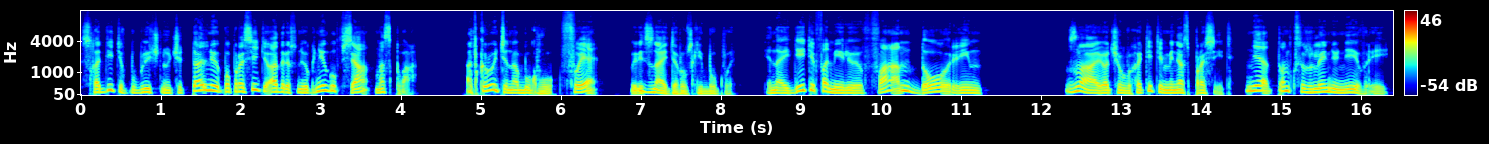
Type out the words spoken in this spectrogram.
сходите в публичную читальню и попросите адресную книгу «Вся Москва». Откройте на букву «Ф», вы ведь знаете русские буквы, и найдите фамилию Фандорин. Знаю, о чем вы хотите меня спросить. Нет, он, к сожалению, не еврей.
